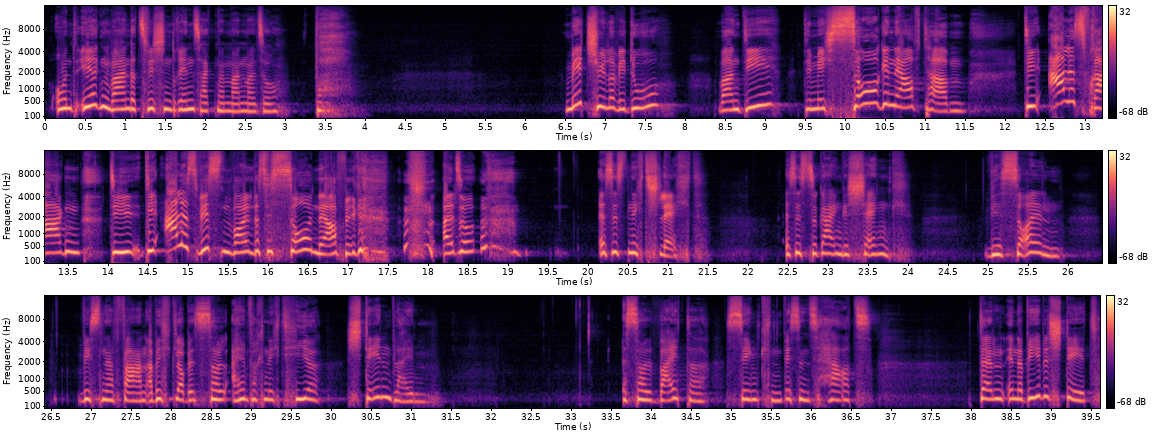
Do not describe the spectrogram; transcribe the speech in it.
Und irgendwann dazwischen drin sagt mein Mann mal so, boah, Mitschüler wie du waren die, die mich so genervt haben, die alles fragen, die, die alles wissen wollen, das ist so nervig. Also, es ist nicht schlecht. Es ist sogar ein Geschenk. Wir sollen Wissen erfahren, aber ich glaube, es soll einfach nicht hier stehen bleiben. Es soll weiter sinken bis ins Herz. Denn in der Bibel steht,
